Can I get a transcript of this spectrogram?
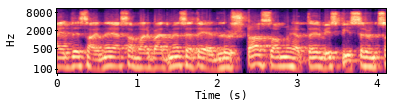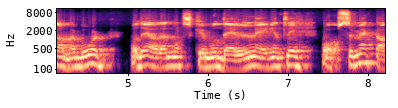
eid designer jeg samarbeider med, som heter Edel Urstad, som heter 'Vi spiser rundt samme bord'. Og Det er jo den norske modellen egentlig oppsummert. da,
